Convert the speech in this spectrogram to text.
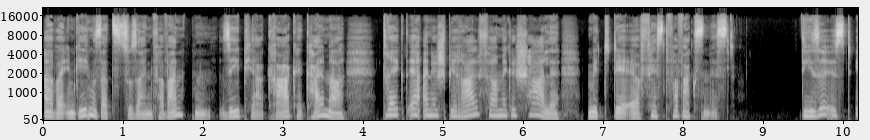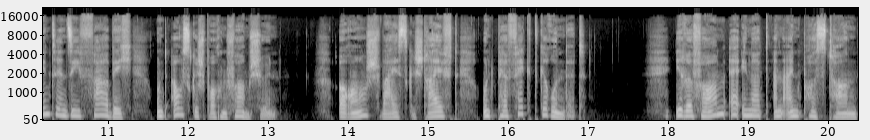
Aber im Gegensatz zu seinen Verwandten Sepia, Krake, Kalmar trägt er eine spiralförmige Schale, mit der er fest verwachsen ist. Diese ist intensiv farbig und ausgesprochen formschön. Orange-weiß gestreift und perfekt gerundet. Ihre Form erinnert an ein Posthorn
